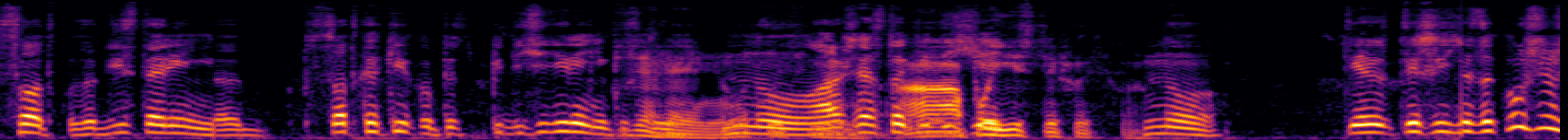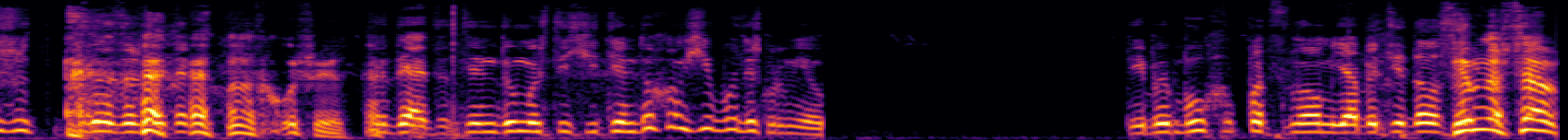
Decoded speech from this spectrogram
Сотку за 200 гривень. Сотка кіко, 50 гривень коштує. Ну, а ще А поїсти щось. Ну. Ти, ти ж не закушаєш, що тебе завжди так Закушаю. крадеться. Ти не думаєш, ти ще тим духом ще будеш кормів? Ти би був пацаном, я би ти дав Ти мене все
